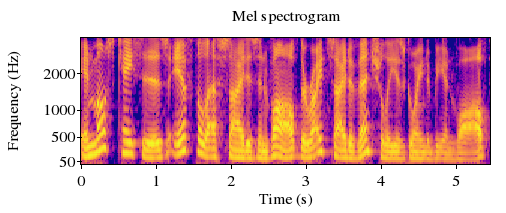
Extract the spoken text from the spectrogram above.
In most cases, if the left side is involved, the right side eventually is going to be involved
